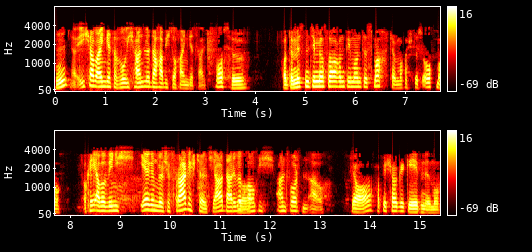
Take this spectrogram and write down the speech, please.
Hm? Ja, ich habe eingezahlt. Wo ich handle, da habe ich doch eingezahlt. Ach so. Ja, dann müssen Sie mir sagen, wie man das macht. Dann mache ich das auch mal. Okay, aber wenn ich irgendwelche Frage stellt, ja, darüber Ja. brauche ich Antworten auch. Ja, habe ich ja gegeben immer.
